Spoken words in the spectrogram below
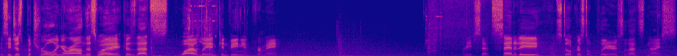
Is he just patrolling around this way? Because that's wildly inconvenient for me. Reset sanity. I'm still crystal clear, so that's nice.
